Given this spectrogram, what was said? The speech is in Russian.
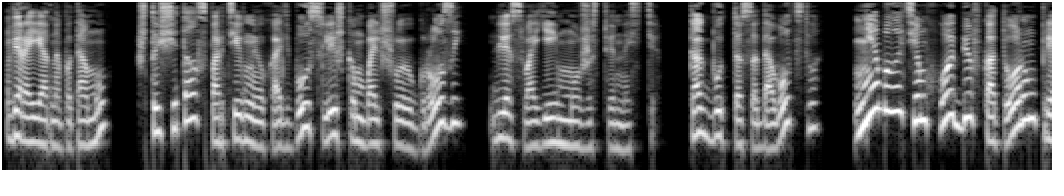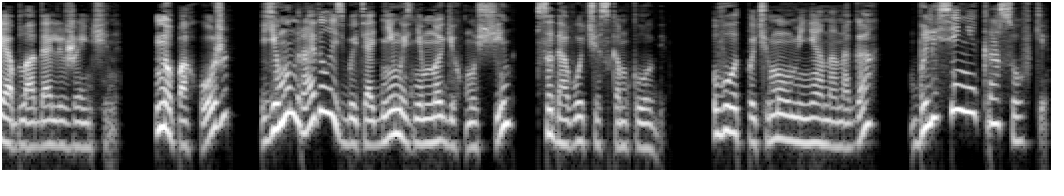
Вероятно, потому, что считал спортивную ходьбу слишком большой угрозой для своей мужественности. Как будто садоводство не было тем хобби, в котором преобладали женщины. Но, похоже, ему нравилось быть одним из немногих мужчин, садоводческом клубе. Вот почему у меня на ногах были синие кроссовки.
